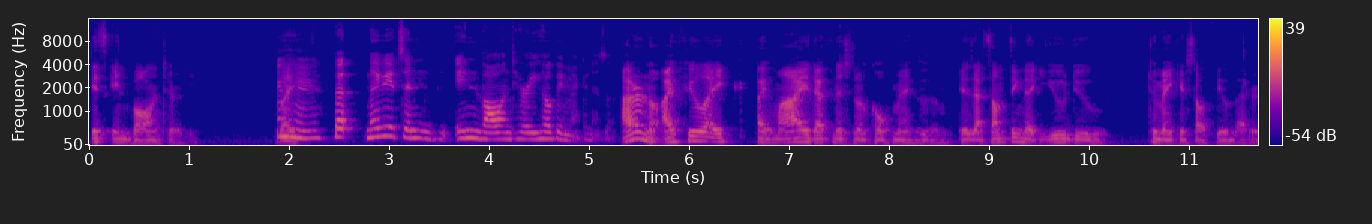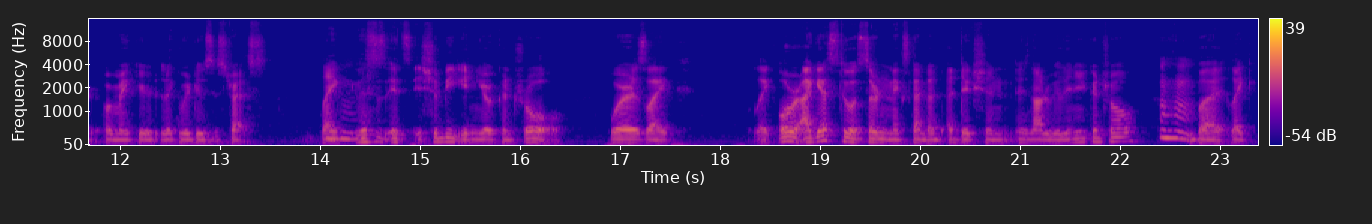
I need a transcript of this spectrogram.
it's involuntary. Like Mhm. But maybe it's an involuntary coping mechanism. I don't know. I feel like like my definition of coping mechanism is that something that you do to make yourself feel better or make your like reduce the stress. Like Mhm. this is it's it should be in your control. Whereas like like or I guess to a certain extent ad- addiction is not really in your control. Mm-hmm. but like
